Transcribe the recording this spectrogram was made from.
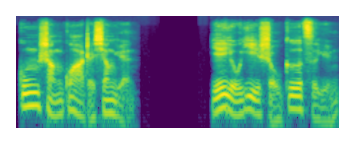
弓上挂着香橼，也有一首歌词云：“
